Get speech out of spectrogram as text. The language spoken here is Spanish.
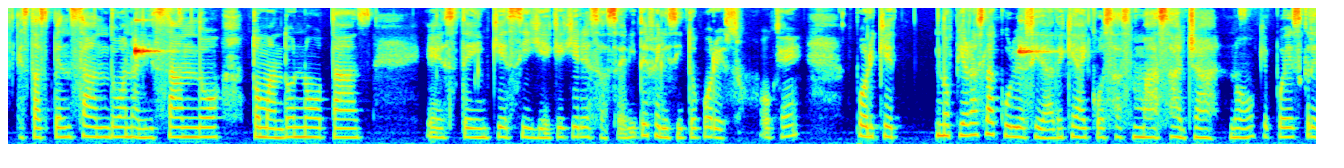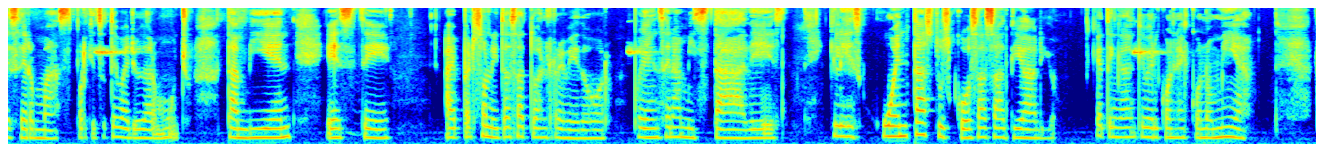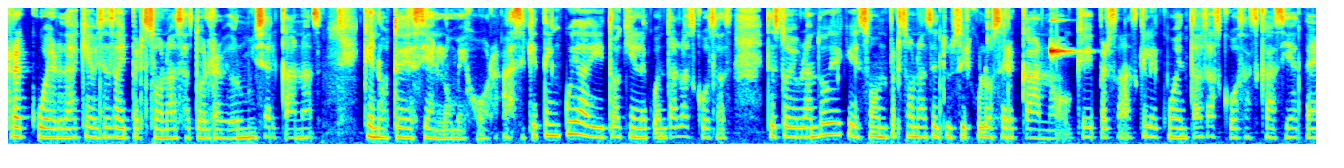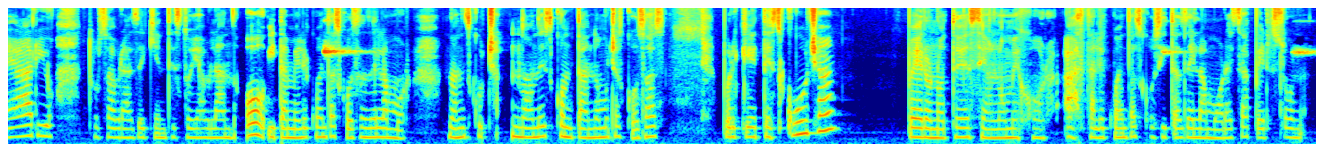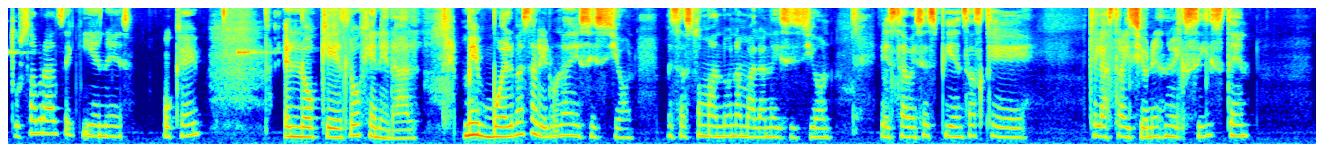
estás pensando, analizando, tomando notas, este, en qué sigue, qué quieres hacer y te felicito por eso, ¿ok? Porque no pierdas la curiosidad de que hay cosas más allá, ¿no? Que puedes crecer más, porque eso te va a ayudar mucho. También, este, hay personitas a tu alrededor, pueden ser amistades, que les cuentas tus cosas a diario, que tengan que ver con la economía, Recuerda que a veces hay personas a tu alrededor muy cercanas que no te desean lo mejor. Así que ten cuidadito a quien le cuentas las cosas. Te estoy hablando de que son personas de tu círculo cercano, ¿ok? Personas que le cuentas las cosas casi a diario. Tú sabrás de quién te estoy hablando. Oh, y también le cuentas cosas del amor. No andes, no andes contando muchas cosas porque te escuchan pero no te desean lo mejor. Hasta le cuentas cositas del amor a esa persona. Tú sabrás de quién es, ¿ok? En lo que es lo general. Me vuelve a salir una decisión, me estás tomando una mala decisión. Es, a veces piensas que, que las traiciones no existen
